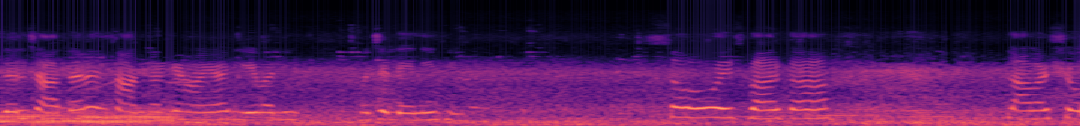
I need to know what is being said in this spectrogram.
दिल चाहता है ना इंसान का कि हाँ यार ये वाली मुझे लेनी थी। सो so, इस बार का flower show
